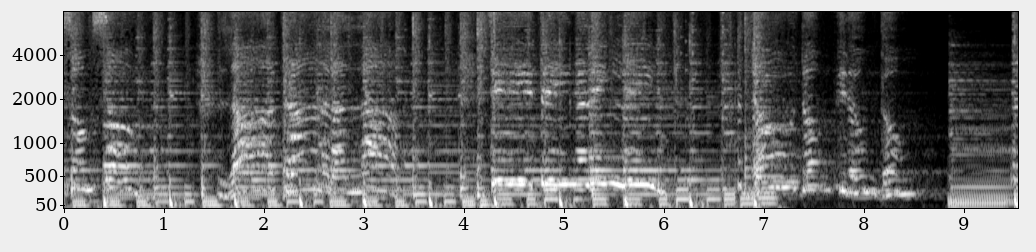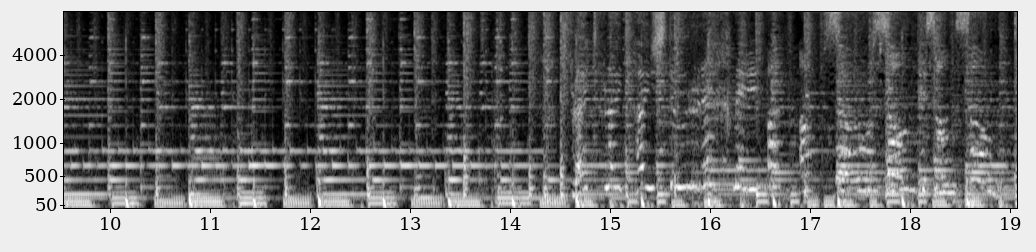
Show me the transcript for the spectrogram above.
Som som. La tra la la. Die tringeling ling. Do dom di dom dom. Fluit fluit huis toe reg met die pad af. So som die som som.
